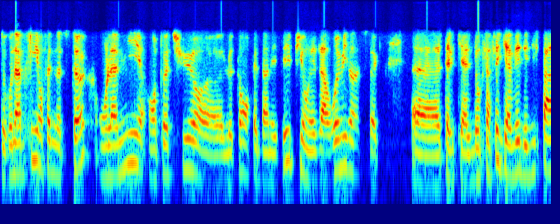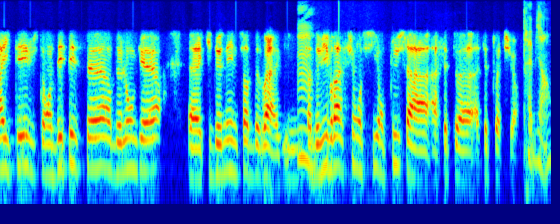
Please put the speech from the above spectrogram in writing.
Donc on a pris en fait notre stock, on l'a mis en toiture le temps en fait d'un été, puis on les a remis dans le stock euh, tel quel. Donc ça fait qu'il y avait des disparités justement d'épaisseur, de longueur, euh, qui donnaient une sorte de voilà une hmm. sorte de vibration aussi en plus à, à, cette à cette toiture. Très bien.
